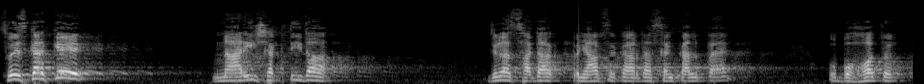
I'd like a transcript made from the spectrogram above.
ਸੋ ਇਸ ਕਰਕੇ ਨਾਰੀ ਸ਼ਕਤੀ ਦਾ ਜਿਹੜਾ ਸਾਡਾ ਪੰਜਾਬ ਸਰਕਾਰ ਦਾ ਸੰਕਲਪ ਹੈ, ਉਹ ਬਹੁਤ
